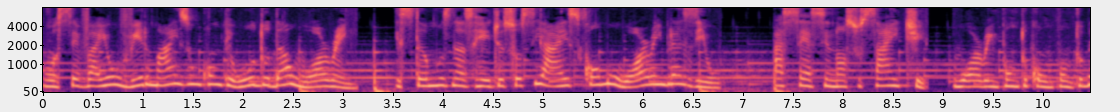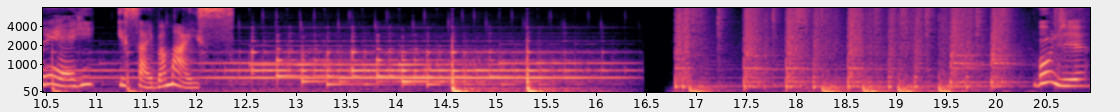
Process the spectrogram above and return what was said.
você vai ouvir mais um conteúdo da Warren. Estamos nas redes sociais como Warren Brasil. Acesse nosso site warren.com.br e saiba mais. Bom dia,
